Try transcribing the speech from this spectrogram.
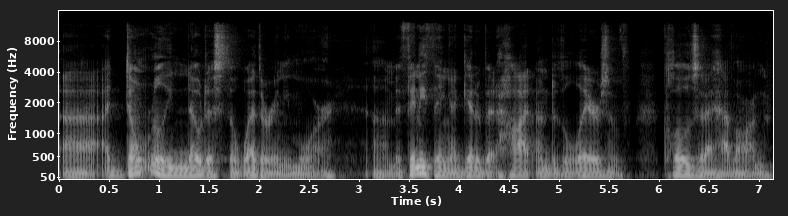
uh, I don't really notice the weather anymore. Um, if anything, I get a bit hot under the layers of clothes that I have on.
